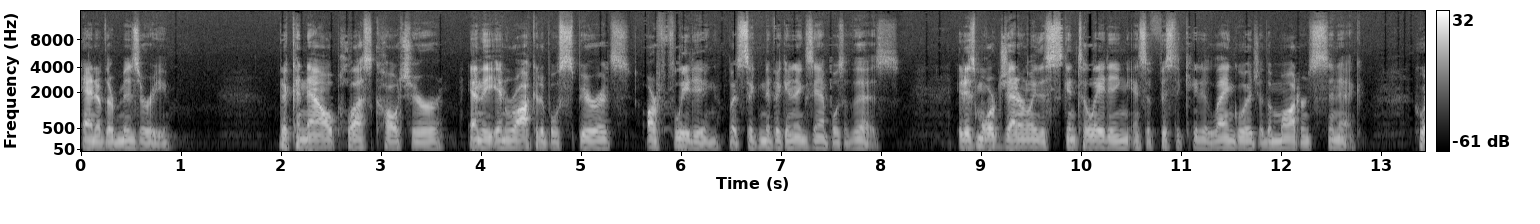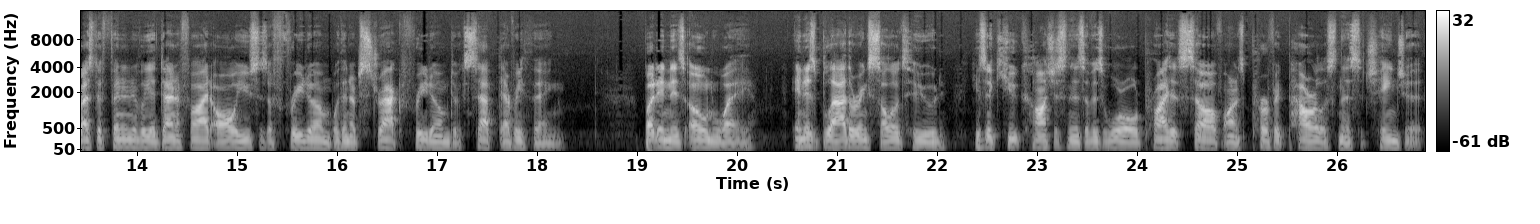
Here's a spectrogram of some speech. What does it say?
and of their misery. The canal plus culture and the ineradicable spirits are fleeting but significant examples of this. It is more generally the scintillating and sophisticated language of the modern cynic, who has definitively identified all uses of freedom with an abstract freedom to accept everything, but in his own way. In his blathering solitude, his acute consciousness of his world prides itself on its perfect powerlessness to change it,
